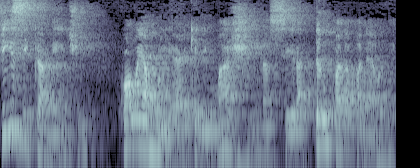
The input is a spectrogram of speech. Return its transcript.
fisicamente qual é a mulher que ele imagina ser a tampa da panela dele.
